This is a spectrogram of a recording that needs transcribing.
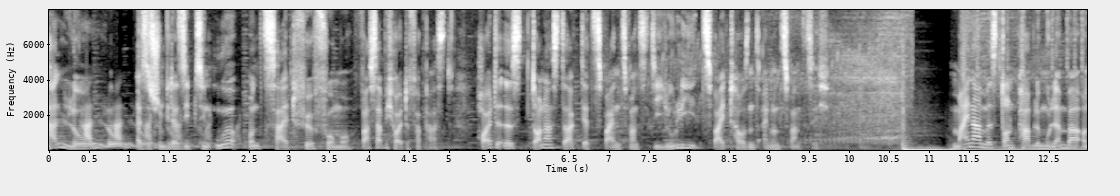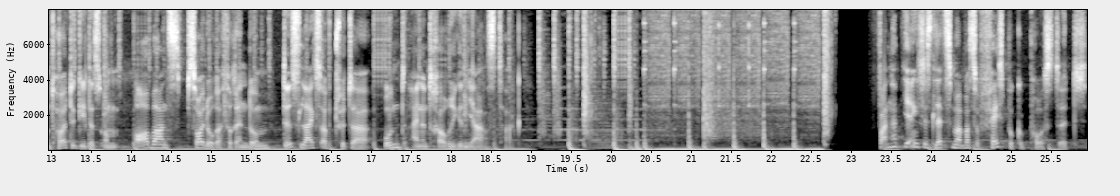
Hallo. Hallo. Es ist schon wieder 17 Uhr und Zeit für FOMO. Was habe ich heute verpasst? Heute ist Donnerstag, der 22. Juli 2021. Mein Name ist Don Pablo Mulemba und heute geht es um Orbans Pseudo-Referendum, Dislikes auf Twitter und einen traurigen Jahrestag. Wann habt ihr eigentlich das letzte Mal was auf Facebook gepostet?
